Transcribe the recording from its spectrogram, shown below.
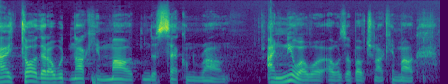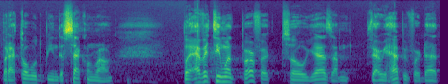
I thought that I would knock him out in the second round. I knew I was about to knock him out, but I thought it would be in the second round. But everything went perfect, so yes, I'm very happy for that.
